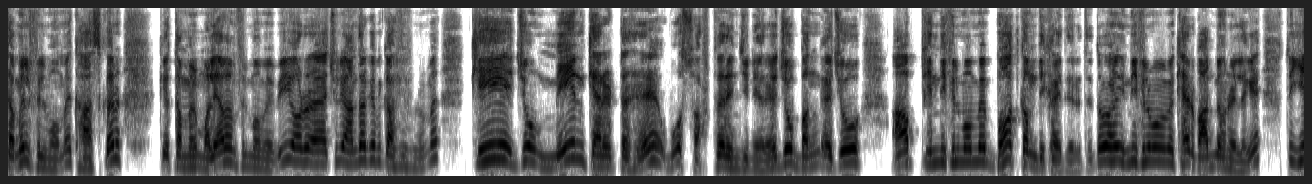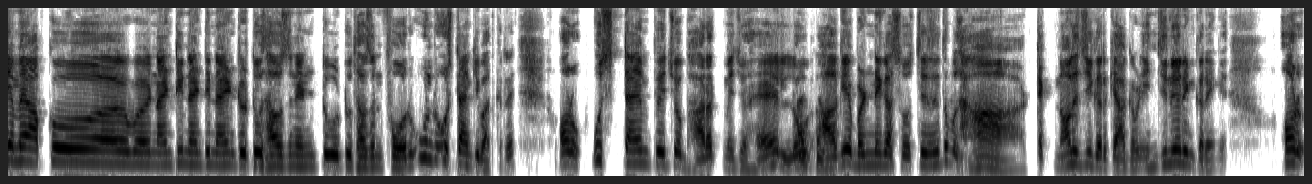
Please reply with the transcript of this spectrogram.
तमिल फ़िल्मों में खासकर कि तमिल मलयालम फ़िल्मों में भी और एक्चुअली आंध्र के भी काफ़ी फ़िल्मों में कि जो मेन कैरेक्टर है वो सॉफ्टवेयर इंजीनियर है जो बंग जो आप हिंदी फ़िल्मों में बहुत कम दिखाई दे रहे थे। तो हिंदी फ़िल्मों में खैर बाद में होने लगे। तो ये मैं आपको 1999 टू 2002 2004 उन उस टाइम की बात कर रहे और उस टाइम पे जो भारत में जो है लोग अच्छा। आगे बढ़ने का सोचते थे तो हाँ टेक्नोलॉजी करके आगे इंजीनियरिंग करेंगे। और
